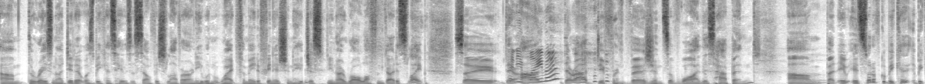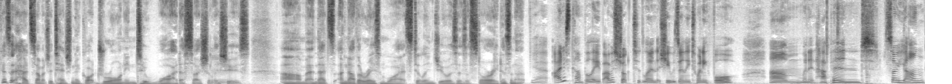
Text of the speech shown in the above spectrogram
um, the reason I did it was because he was a selfish lover and he wouldn't wait for me to finish, and he'd just you know roll off and go to sleep. So there you are there are different versions of why this happened. Oh. Um, but it, it's sort of because because it had so much attention, it got drawn into wider social Mm. issues, um, and that's another reason why it still endures as a story, doesn't it? Yeah, I just can't believe. I was shocked to learn that she was only 24 um, when it happened. So young,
